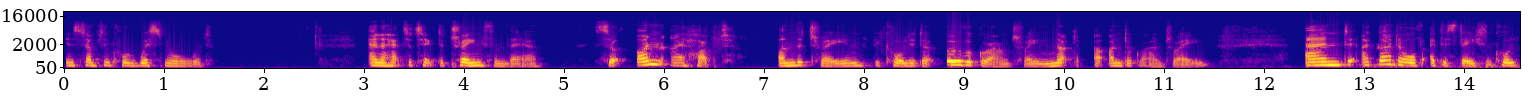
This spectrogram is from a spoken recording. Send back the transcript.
in something called West Norwood. And I had to take the train from there. So on I hopped on the train. We call it an overground train, not an underground train. And I got off at a station called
